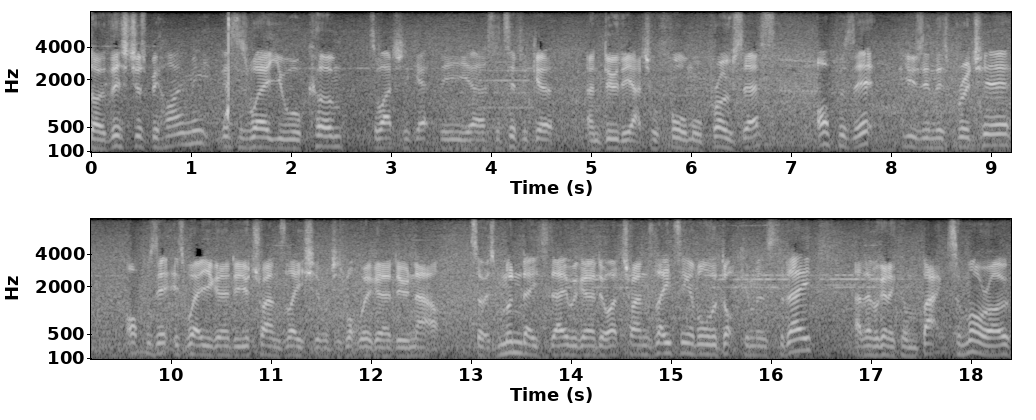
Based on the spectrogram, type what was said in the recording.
So this just behind me, this is where you will come to actually get the uh, certificate and do the actual formal process. Opposite, using this bridge here, opposite is where you're going to do your translation, which is what we're going to do now. So it's Monday today, we're going to do our translating of all the documents today, and then we're going to come back tomorrow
